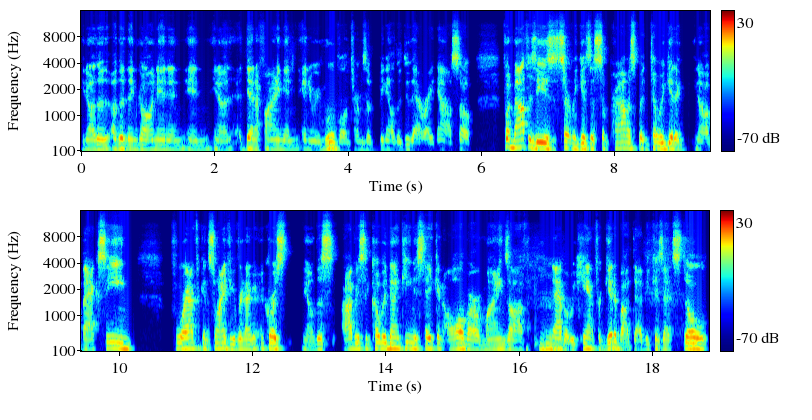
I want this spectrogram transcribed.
you know, other, other than going in and, and you know, identifying and, and removal in terms of being able to do that right now. So foot and mouth disease certainly gives us some promise, but until we get a, you know, a vaccine for African swine fever, and of course, you know, this obviously COVID-19 has taken all of our minds off Mhm. that, but we can't forget about that because that's still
